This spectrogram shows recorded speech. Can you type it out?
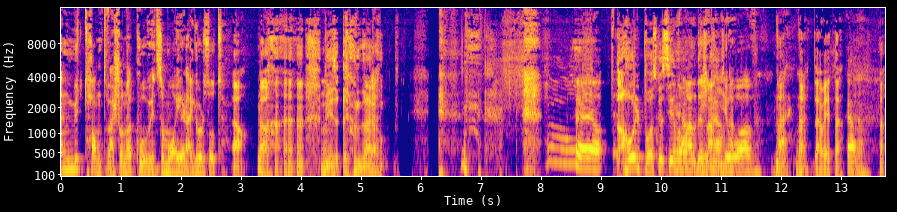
en mutantversjon av covid som òg gir deg gulsott. Ja. ja. Vi, nei, Ja. Hold på skulle si noe veldig slemt. Lov. Nei, nei, jeg vet det. Ja. Ja.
